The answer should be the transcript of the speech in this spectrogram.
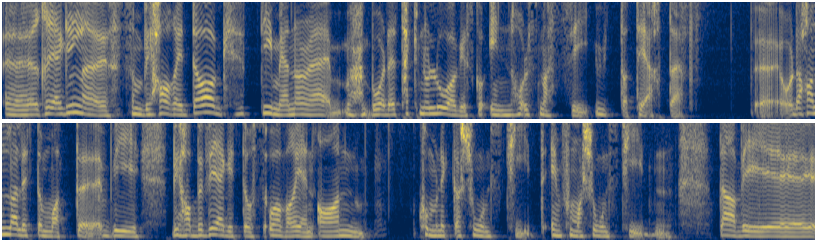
eh, reglene som vi har i dag, de mener jeg er både teknologisk og innholdsmessig utdaterte. Eh, Og det handler litt om at eh, vi, vi har beveget oss over i en annen kommunikasjonstid, informasjonstiden, der vi eh,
